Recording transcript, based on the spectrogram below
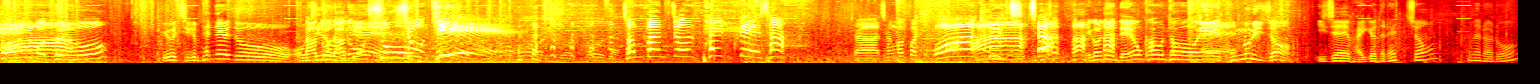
서원이 버텨요 이거 지금 팬들도 나도 어지러운 나도 게 쇼 쇼티! 전반전 8대 4. 자, 장막관 와, 아. 글 진짜. 이거는 내용 카운터의 네. 공룰이죠 이제 발견을 했죠 카메라로.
